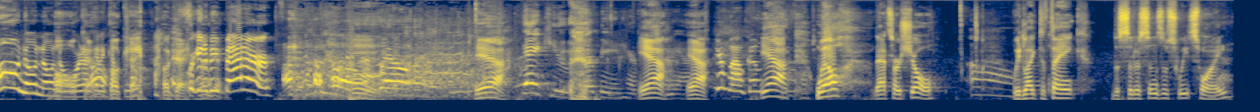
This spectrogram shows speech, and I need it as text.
Oh, no, no, no, Oh, we're not going to compete. Okay. okay. We're going to be better. well, Yeah. thank you for being here. Yeah. Yeah. You're welcome. Yeah. Well, that's our show. Oh. We'd like to thank the citizens of Sweet Swine.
